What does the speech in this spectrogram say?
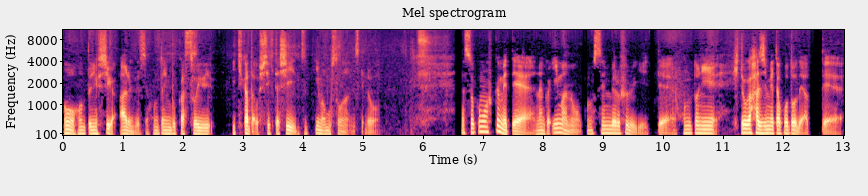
もう本当に節があるんですよ。本当に僕はそういう生き方をしてきたし、今もそうなんですけど、そこも含めて、なんか今のこのセンベル古着って、本当に人が始めたことであって、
